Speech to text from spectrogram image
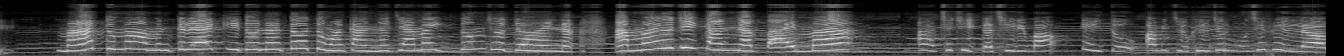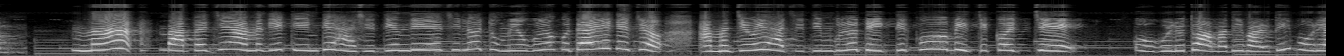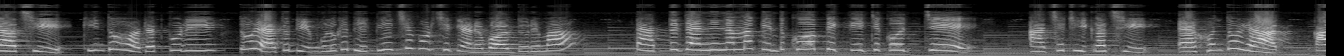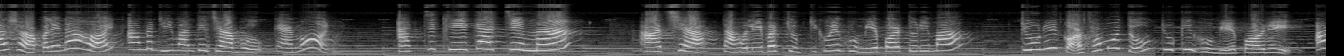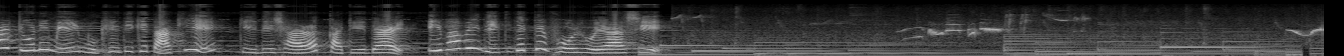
মা তুমি অমন করে আর কিদো না তো? তোমার কান্না যে আমার একদম সহ্য হয় না। আমারও যে কান্না পায় মা। আচ্ছা ঠিক আছে রে মা। এই তো আমি চোখের জল মুছে ফেললাম। মা বাবা যে আমাদের তিনটে হাসির ডিম দিয়েছিল তুমি ওগুলো কোথায় রেখেছো? আমার যে ওই হাসির ডিমগুলো দেখতে খুব ইচ্ছে করছে। ওগুলো তো আমাদের বাড়িতেই পড়ে আছে। কিন্তু হঠাৎ করে তোর এত ডিমগুলোকে দেখতে ইচ্ছে করছে কেন বল তো রে মা? তার তো জানি না মা কিন্তু খুব দেখতে ইচ্ছে করছে। আচ্ছা ঠিক আছে। এখন তো রাত। কাল সকালে না হয় আমরা ডিম আনতে যাব। কেমন? আচ্ছা ঠিক আছে মা। আচ্ছা তাহলে এবার চুপটি করে ঘুমিয়ে পড় তো রে মা। টুনির কথা মতো টুকি ঘুমিয়ে পড়ে। আর টুনি মেয়ের মুখের দিকে তাকিয়ে কেঁদে সারা কাটিয়ে দেয়। এভাবেই দেখতে দেখতে ভোর হয়ে আসে।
